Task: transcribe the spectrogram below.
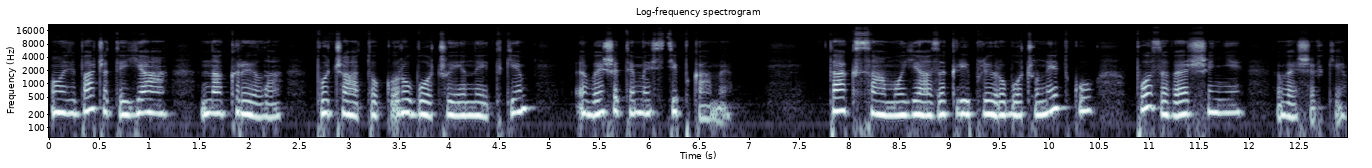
Ось, бачите, я накрила початок робочої нитки вишитими стіпками. Так само я закріплюю робочу нитку по завершенні вишивки.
